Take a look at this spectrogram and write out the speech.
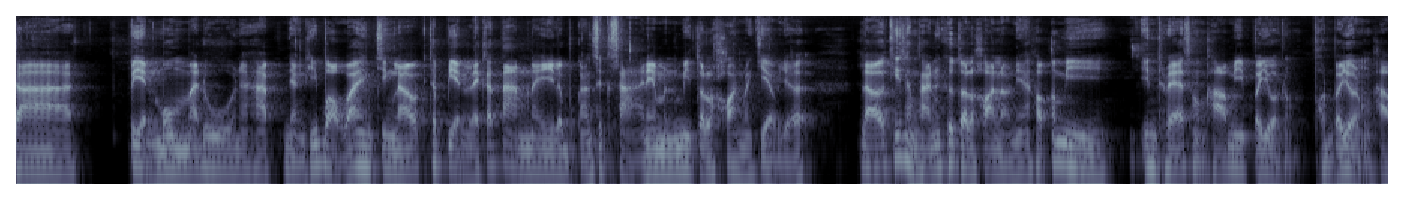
จะ เปลี่ยนมุมมาดูนะครับ อย่างที่บอกว่าจริงๆแล้วจะเปลี่ยนอะไรก็ตามในระบบการศึกษาเนี่ยมันมีตัวละครมาเกี่ยวเยอะ แล้วที่สำคัญก็คือตัวละครเหล่านี้เขาก็มี interest ของเขามีประโยชน์ของผลประโยชน์ของเขา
